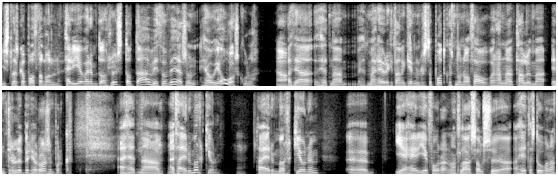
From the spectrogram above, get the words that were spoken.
íslenska boltamálinu. Herri, ég var einmitt að hlusta á Davíð og Viðarsson hjá Jóaskúla af því að hérna, hérna, maður hefur ekkert annað að gera en hlusta podcast núna og þá var hann að tala um að indrelöpur hjá Rosenborg. En, hérna, en það eru í honum. Það eru honum. Uh, ég, ég fór náttúrulega sjálfsög að heita stúfana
